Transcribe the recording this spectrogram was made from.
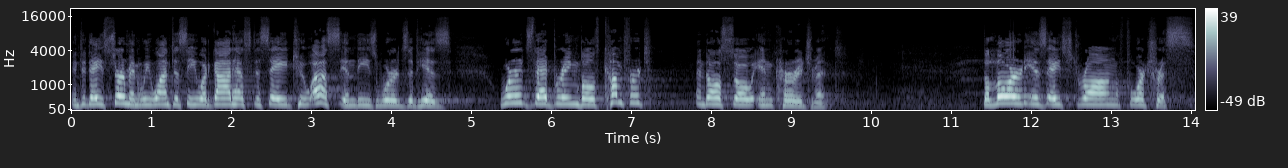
In today's sermon, we want to see what God has to say to us in these words of His words that bring both comfort and also encouragement. The Lord is a strong fortress.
